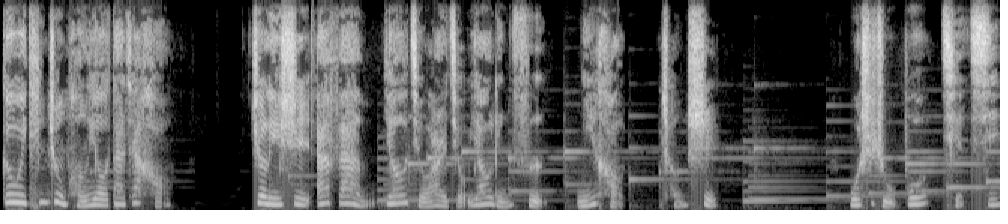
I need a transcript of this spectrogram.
各位听众朋友，大家好，这里是 FM 幺九二九幺零四，你好城市，我是主播浅溪。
